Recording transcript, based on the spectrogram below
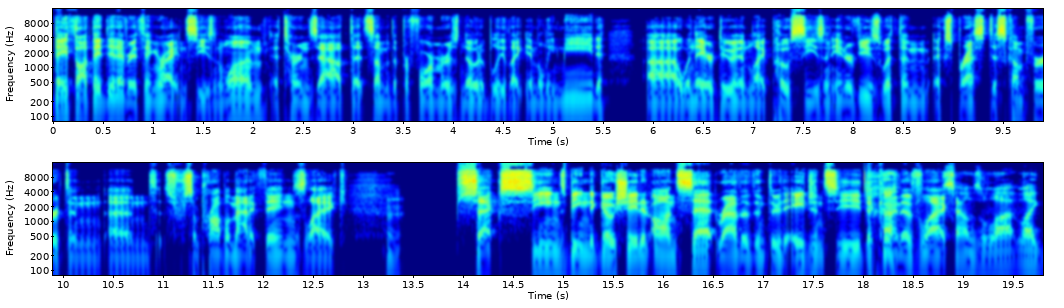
they thought they did everything right in season one. It turns out that some of the performers, notably like Emily Meade, uh, when they are doing like postseason interviews with them, express discomfort and and some problematic things like hmm sex scenes being negotiated on set rather than through the agency that kind of like sounds a lot like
